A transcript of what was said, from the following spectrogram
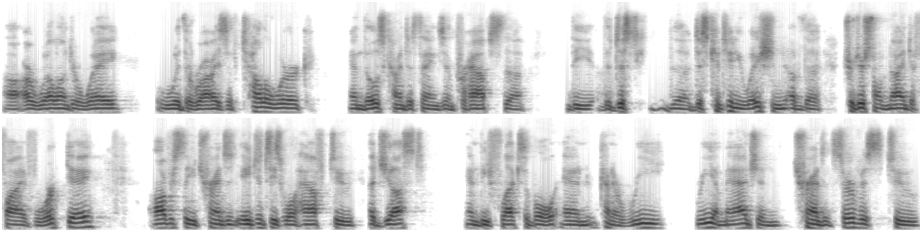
uh, are well underway with the rise of telework and those kinds of things, and perhaps the the the, dis, the discontinuation of the traditional nine to five workday. Obviously, transit agencies will have to adjust and be flexible and kind of re reimagine transit service to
